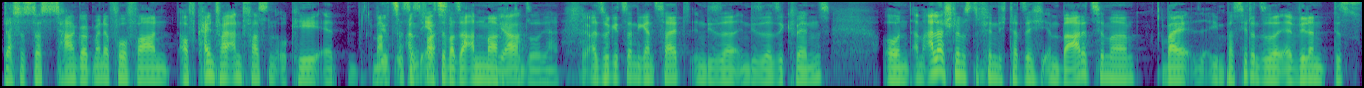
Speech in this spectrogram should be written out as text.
das ist das Zahngold meiner Vorfahren. Auf keinen Fall anfassen. Okay, er macht, Jetzt ist das. Erste, was er anmacht Ja. und so, ja. Ja. Also geht's dann die ganze Zeit in dieser, in dieser Sequenz. Und am allerschlimmsten finde ich tatsächlich im Badezimmer, weil ihm passiert dann so, er will dann das,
